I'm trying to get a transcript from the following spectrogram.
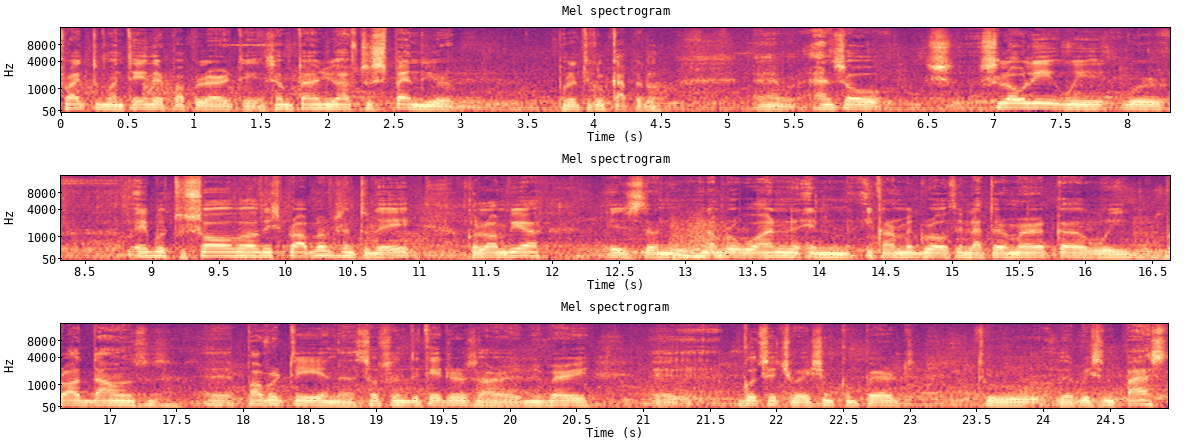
try to maintain their popularity, sometimes you have to spend your political capital. Um, and so, slowly, we were able to solve all these problems, and today, Colombia is the number one in economic growth in Latin America. We brought down uh, poverty, and the social indicators are in a very uh, good situation compared to the recent past.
